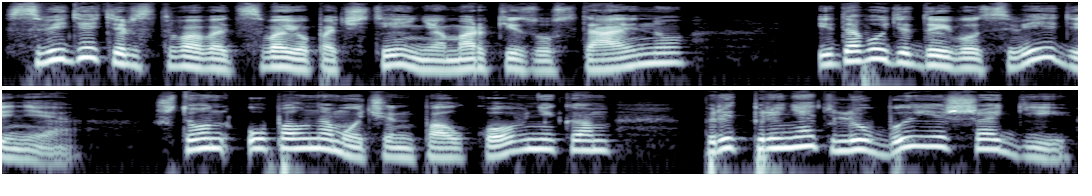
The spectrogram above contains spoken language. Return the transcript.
свидетельствовать свое почтение маркизу Стайну и доводит до его сведения, что он уполномочен полковником предпринять любые шаги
